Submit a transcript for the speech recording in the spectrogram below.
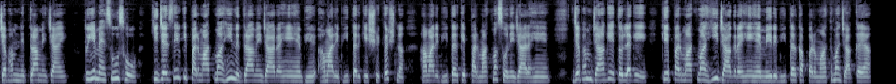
जब हम निद्रा में जाएँ तो ये महसूस हो कि जैसे कि परमात्मा ही निद्रा में जा रहे हैं भी, हमारे भीतर के श्री कृष्ण हमारे भीतर के परमात्मा सोने जा रहे हैं। जब हम जागे तो लगे कि परमात्मा ही जाग रहे हैं, मेरे भीतर का परमात्मा जाग गया।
